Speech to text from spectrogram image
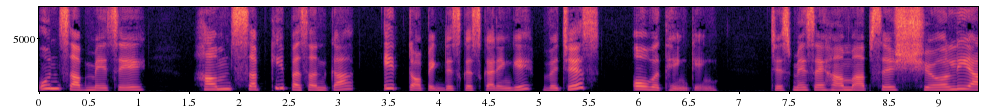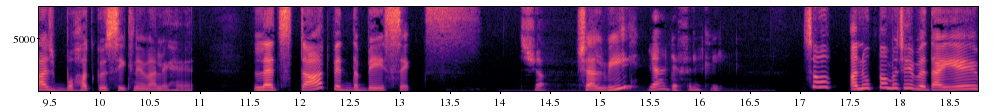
उन सब में से हम सबकी पसंद का एक टॉपिक डिस्कस करेंगे विच इज़ ओवर थिंकिंग जिसमें से हम आपसे श्योरली आज बहुत कुछ सीखने वाले हैं। Let's start with the basics Sure. Shall we Yeah, definitely. So Anupama मुझे बताइए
